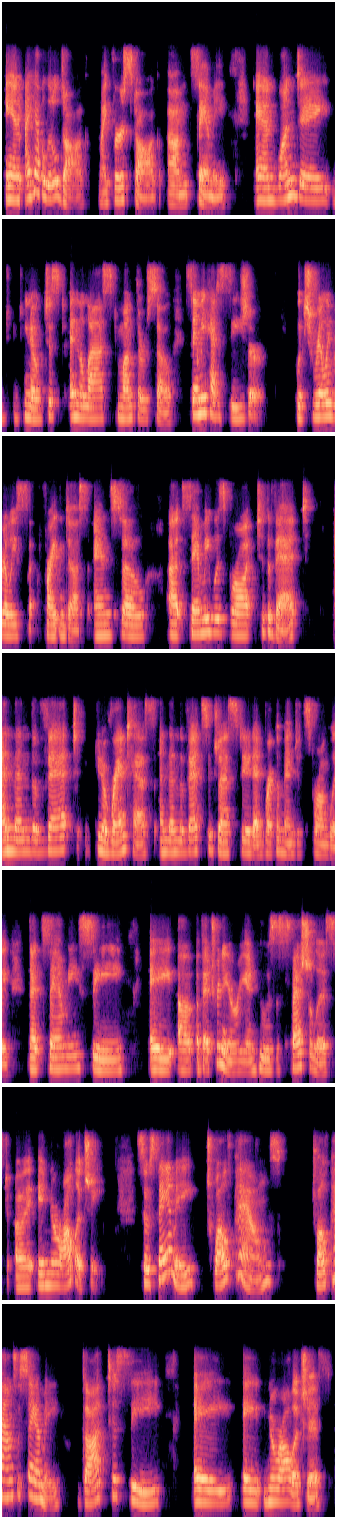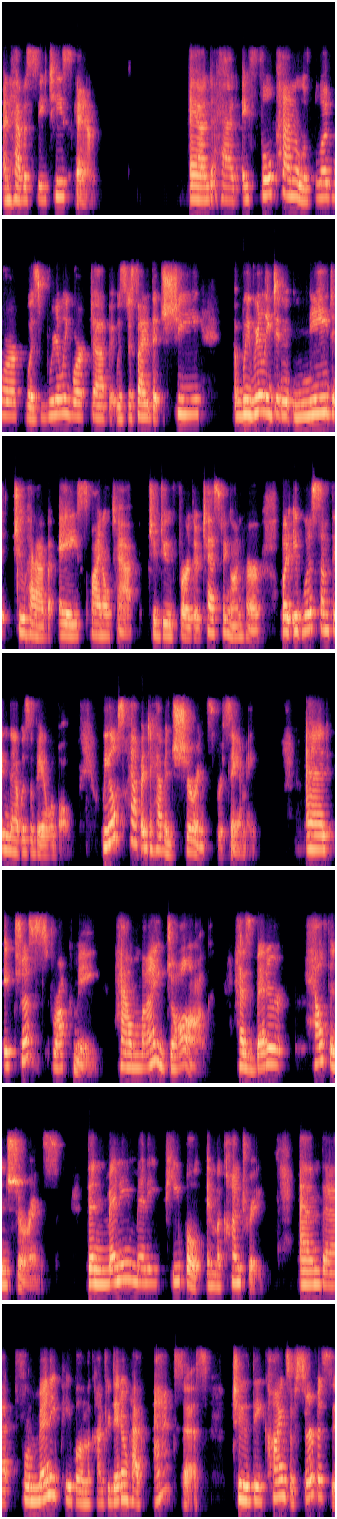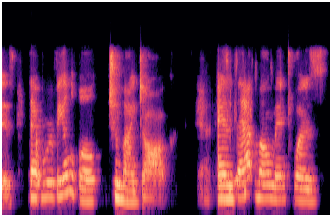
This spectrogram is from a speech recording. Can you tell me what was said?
and I have a little dog, my first dog, um, Sammy, and one day, you know, just in the last month or so, Sammy had a seizure, which really really frightened us, and so uh, Sammy was brought to the vet. And then the vet, you know, ran tests, and then the vet suggested and recommended strongly that Sammy see a, a veterinarian who is a specialist uh, in neurology. So Sammy, 12 pounds, 12 pounds of Sammy, got to see a, a neurologist and have a CT scan and had a full panel of blood work, was really worked up. It was decided that she, we really didn't need to have a spinal tap to do further testing on her, but it was something that was available. We also happen to have insurance for Sammy. And it just struck me how my dog has better health insurance than many, many people in the country. And that for many people in the country, they don't have access to the kinds of services that were available to my dog. Yeah, and that moment was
